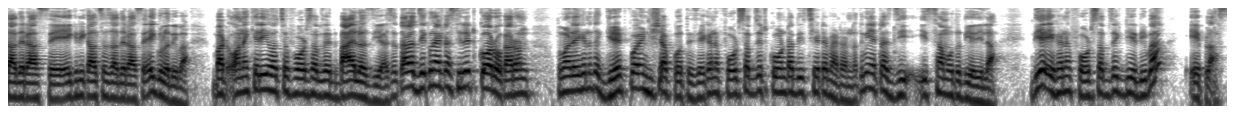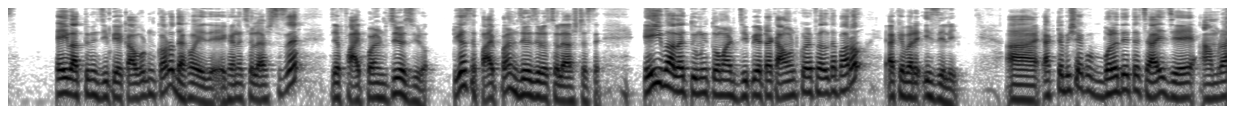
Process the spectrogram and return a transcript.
যাদের আছে এগ্রিকালচার যাদের আছে, এগুলো দিবা। বাট অনেকেরই হচ্ছে ফোর্থ সাবজেক্ট বায়োলজি আছে। তারা যে কোনো একটা সিলেক্ট করো, কারণ তোমার এখানে তো গ্রেড পয়েন্ট হিসাব করতেছে। এখানে ফোর্থ সাবজেক্ট কোনটা দিচ্ছে এটা ম্যাটার না। তুমি একটা ইচ্ছা মতো দিয়ে দিলা। দিয়ে এখানে ফোর্থ সাবজেক্ট দিয়ে দিবা এ প্লাস এইবার তুমি জিপিএ কাউন্ট করো, দেখো এই যে এখানে চলে আসতেছে যে ফাইভ পয়েন্ট জিরো জিরো ঠিক আছে? ফাইভ পয়েন্ট জিরো জিরো চলে আসতেছে। এইভাবে তুমি তোমার জিপিএটা কাউন্ট করে ফেলতে পারো, একেবারে ইজিলি একটা বিষয় বলে দিতে চাই যে, আমরা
